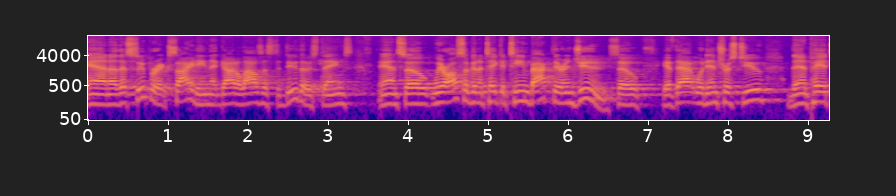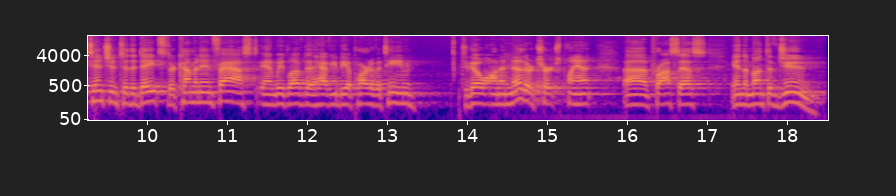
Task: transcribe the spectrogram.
and uh, that's super exciting that God allows us to do those things. And so we're also going to take a team back there in June. So if that would interest you, then pay attention to the dates. They're coming in fast, and we'd love to have you be a part of a team to go on another church plant uh, process in the month of June.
